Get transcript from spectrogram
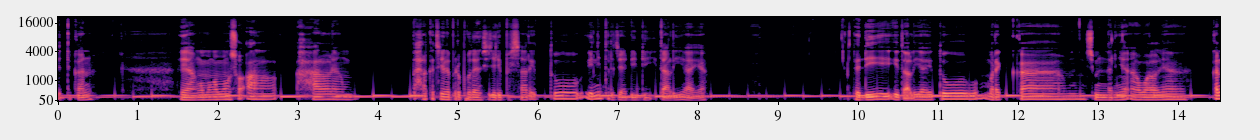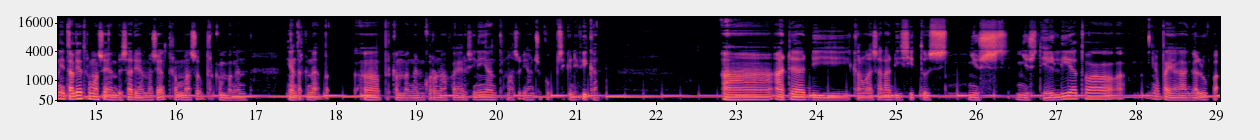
gitu kan? Ya ngomong-ngomong soal hal yang hal kecil berpotensi jadi besar itu ini terjadi di Italia ya. Jadi Italia itu mereka sebenarnya awalnya kan Italia termasuk yang besar ya, maksudnya termasuk perkembangan yang terkena uh, perkembangan coronavirus ini yang termasuk yang cukup signifikan. Uh, ada di kalau nggak salah di situs news news daily atau apa ya agak lupa.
